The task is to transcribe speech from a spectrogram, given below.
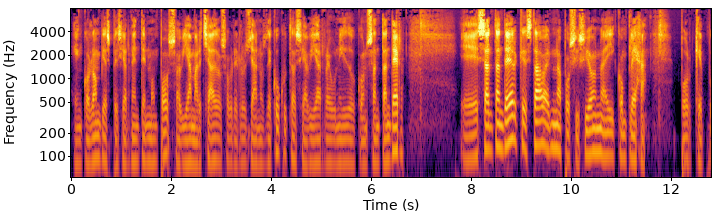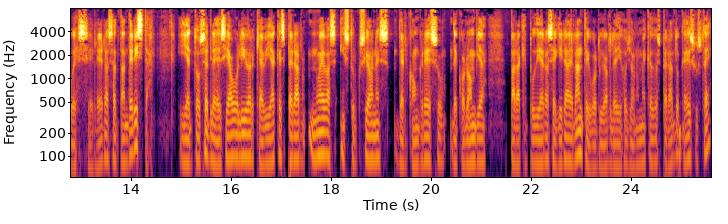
en Colombia, especialmente en Monpós, había marchado sobre los llanos de Cúcuta, se había reunido con Santander. Eh, Santander que estaba en una posición ahí compleja, porque pues él era santanderista y entonces le decía a Bolívar que había que esperar nuevas instrucciones del Congreso de Colombia para que pudiera seguir adelante. Y Bolívar le dijo, yo no me quedo esperando, que es usted.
